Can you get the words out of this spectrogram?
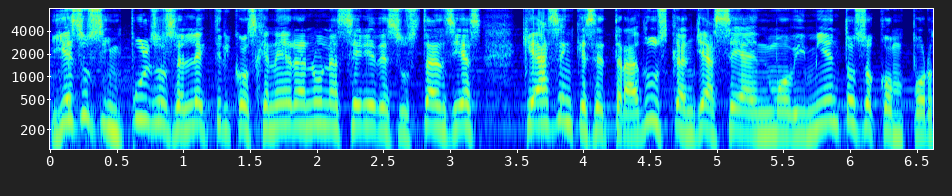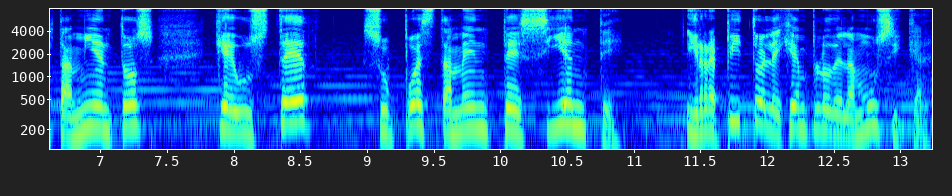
Y esos impulsos eléctricos generan una serie de sustancias que hacen que se traduzcan ya sea en movimientos o comportamientos que usted supuestamente siente. Y repito el ejemplo de la música.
